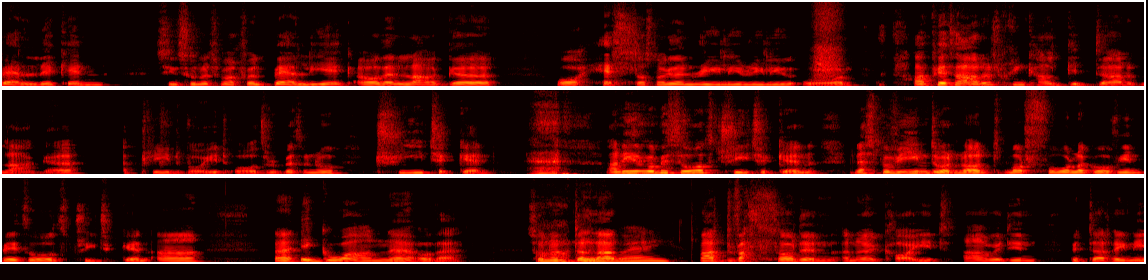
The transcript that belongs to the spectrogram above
Belicin, sy'n swnio tymach fel Belic, a oedd e'n lager o hyll os nag oedd really, really o'r. A peth arall chi'n cael gyda'r lager, y pryd fwyd, oedd rhywbeth o'n nhw tri chicken. a ni rhywbeth oedd tri chicken, nes bod fi'n diwrnod mor ffôl a gofyn beth oedd tri chicken, a, uh, iguana oedd e. So oh, nhw'n dylad no madfallod yn, yn y coed, a wedyn bita'r rheini.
